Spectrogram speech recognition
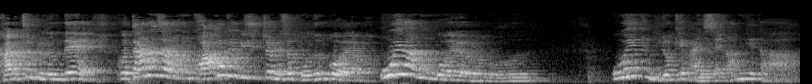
적인 시점에서 가르쳐 주는데 그 다른 사람은 과거적인 시점에서 보는 거예요. 오해하는 거예요, 여러분. 오해는 이렇게 발생합니다.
